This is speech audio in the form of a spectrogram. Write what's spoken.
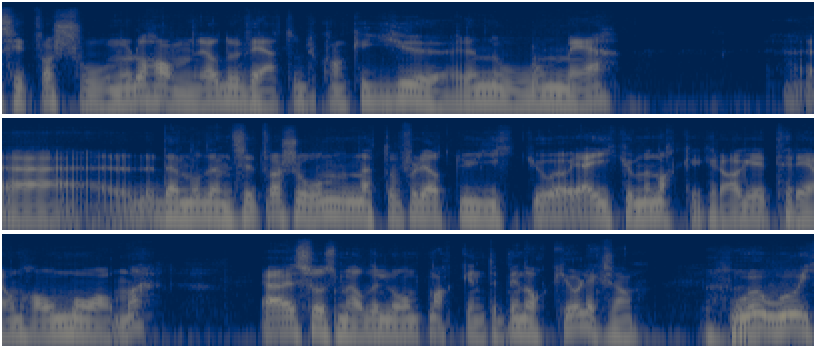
situasjoner du havner i, og du vet at du kan ikke gjøre noe med den og den situasjonen, nettopp fordi at du gikk jo, jeg gikk jo med nakkekrage i tre og en halv måned. Jeg så ut som jeg hadde lånt nakken til Pinocchio, liksom. Oi, oi.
